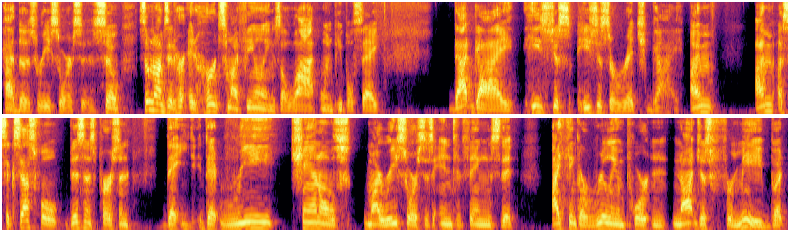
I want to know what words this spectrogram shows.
had those resources. So sometimes it it hurts my feelings a lot when people say that guy he's just he's just a rich guy i'm i'm a successful business person that that re-channels my resources into things that i think are really important not just for me but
